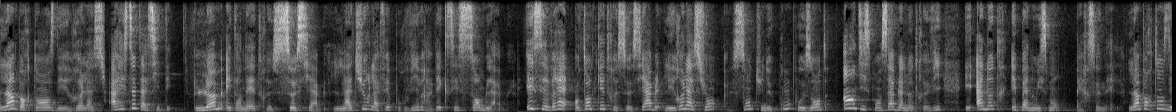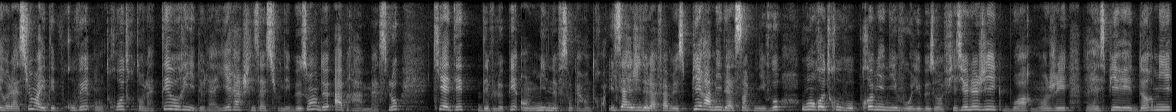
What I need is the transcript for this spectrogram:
L'importance des relations. Aristote a cité L'homme est un être sociable. La nature l'a fait pour vivre avec ses semblables. Et c'est vrai, en tant qu'être sociable, les relations sont une composante indispensable à notre vie et à notre épanouissement personnel. L'importance des relations a été prouvée entre autres dans la théorie de la hiérarchisation des besoins de Abraham Maslow qui a été développée en 1943. Il s'agit de la fameuse pyramide à 5 niveaux où on retrouve au premier niveau les besoins physiologiques, boire, manger, respirer, dormir,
